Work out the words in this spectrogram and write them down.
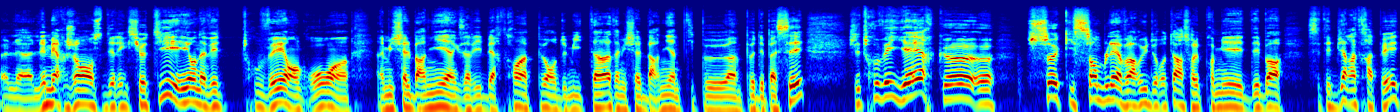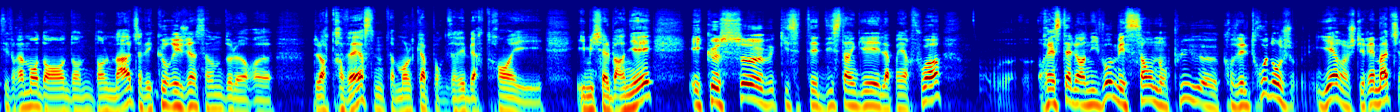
l'émergence d'Éric Ciotti, et on avait trouvé en gros un, Michel Barnier, un Xavier Bertrand un peu en demi-teinte, un Michel Barnier un petit peu un peu dépassé. J'ai trouvé hier que euh, ceux qui semblaient avoir eu du retard sur les premiers débats s'étaient bien rattrapés, étaient vraiment dans, le match, avaient corrigé un certain nombre de leurs de leurs traverses, notamment le cas pour Xavier Bertrand et Michel Barnier, et que ceux qui s'étaient distingués la première fois restaient à leur niveau, mais sans non plus euh, creuser le trou. Donc hier, je dirais match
